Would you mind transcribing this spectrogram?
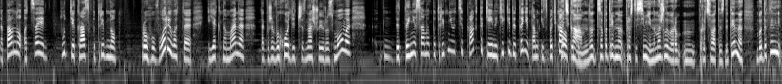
напевно, оце тут якраз потрібно проговорювати, і як на мене, так вже виходячи з нашої розмови. Дитині саме потрібні ці практики, і не тільки дитині, там і з батьками. Батькам. Ну, Це потрібно просто сім'ї. Неможливо працювати з дитиною, бо дитині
